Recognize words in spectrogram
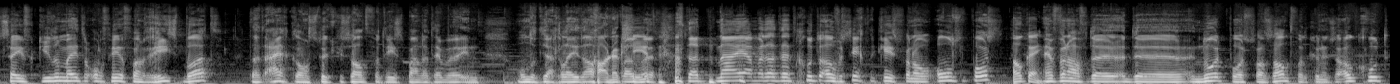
7 kilometer ongeveer van Riesbad. Dat eigenlijk al een stukje Zandvoort is, maar dat hebben we in 100 jaar geleden afgesproken. Dat, nou ja, maar dat het goed overzichtelijk is van onze post. En vanaf de, de Noordpost van Zandvoort kunnen ze ook goed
